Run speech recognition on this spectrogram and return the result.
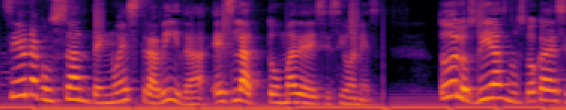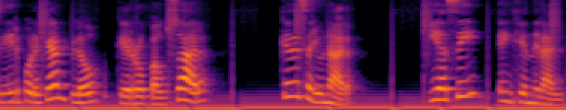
Si hay una constante en nuestra vida es la toma de decisiones. Todos los días nos toca decidir, por ejemplo, qué ropa usar, qué desayunar, y así en general.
